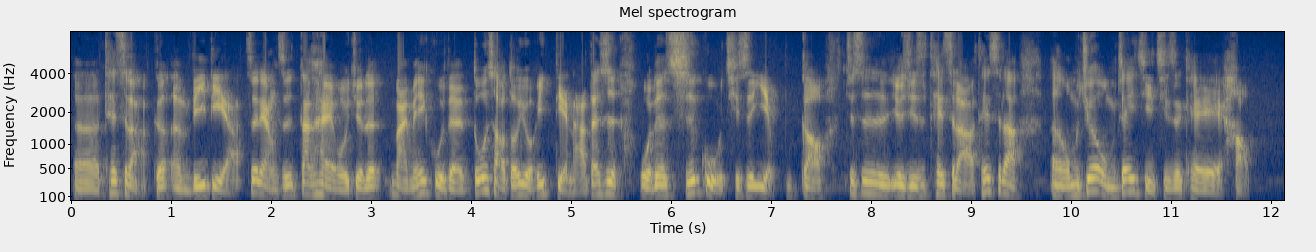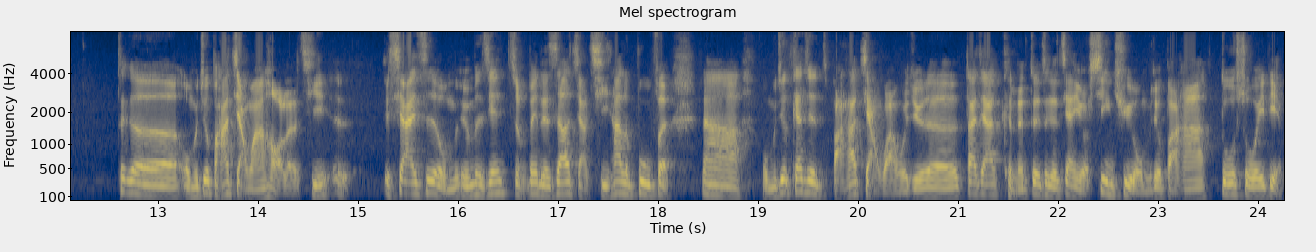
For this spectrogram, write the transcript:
呃，Tesla 跟 Nvidia 这两只，大概我觉得买美股的多少都有一点啊。但是我的持股其实也不高，就是尤其是 Tesla，Tesla，呃，我们觉得我们这一集其实可以好，这个我们就把它讲完好了。其呃。下一次我们原本先准备的是要讲其他的部分，那我们就干脆把它讲完。我觉得大家可能对这个这样有兴趣，我们就把它多说一点。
